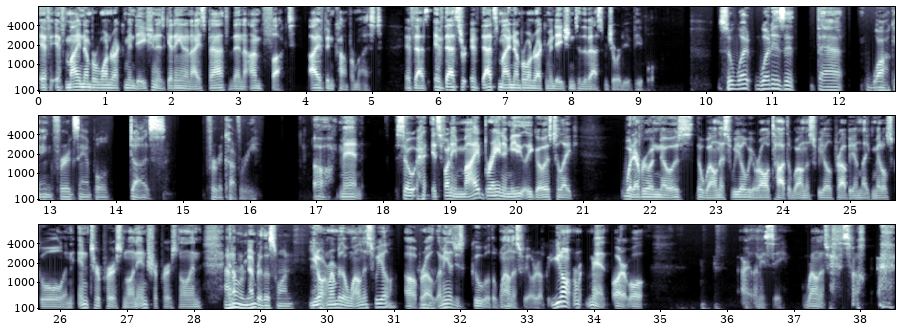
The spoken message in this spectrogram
if if my number one recommendation is getting in an ice bath, then I'm fucked. I've been compromised. If that's if that's if that's my number one recommendation to the vast majority of people. So what what is it that walking, for example, does for recovery? Oh man. So it's funny, my brain immediately goes to like what everyone knows the wellness wheel. We were all taught the wellness wheel probably in like middle school and interpersonal and intrapersonal. And, and I don't remember this one. You don't remember the wellness wheel? Oh, bro, mm. let me just Google the wellness wheel real quick. You don't, man. All right, well, all right, let me see. Wellness. So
